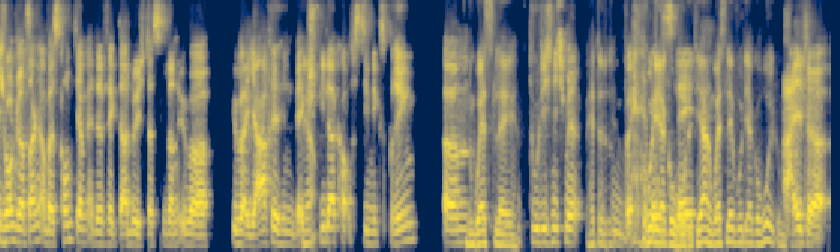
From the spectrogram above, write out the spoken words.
Ich wollte gerade sagen, aber es kommt ja im Endeffekt dadurch, dass du dann über, über Jahre hinweg ja. Spieler kaufst, die nichts bringen ähm, Wesley. Du dich nicht mehr. Hätte, wurde ja geholt. Ja, ein Wesley wurde ja geholt. Um Alter,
